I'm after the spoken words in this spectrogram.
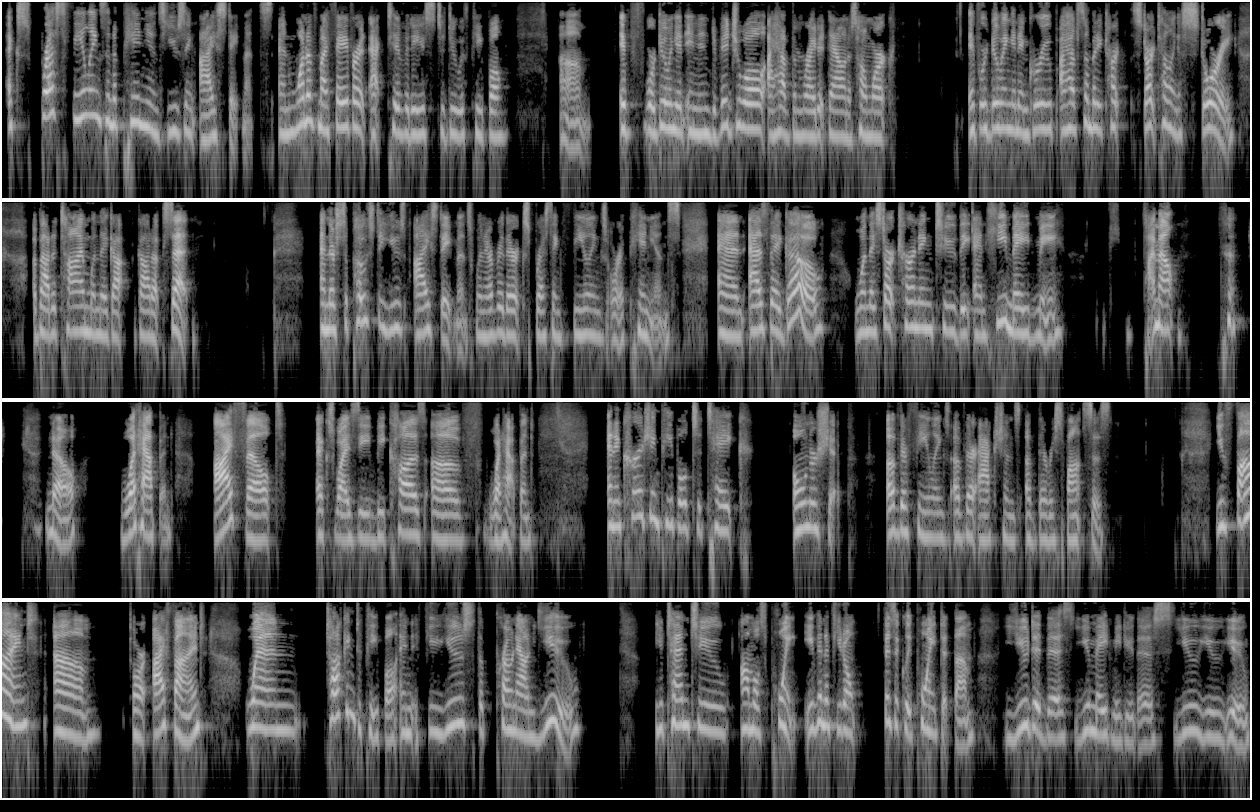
Express feelings and opinions using i statements. And one of my favorite activities to do with people um, if we're doing it in individual i have them write it down as homework. If we're doing it in group i have somebody tar- start telling a story about a time when they got got upset and they're supposed to use i statements whenever they're expressing feelings or opinions. And as they go when they start turning to the and he made me time out. No. What happened? I felt xyz because of what happened. And encouraging people to take ownership of their feelings of their actions of their responses. You find um, or i find when talking to people and if you use the pronoun you you tend to almost point even if you don't physically point at them you did this you made me do this you you you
